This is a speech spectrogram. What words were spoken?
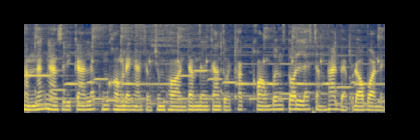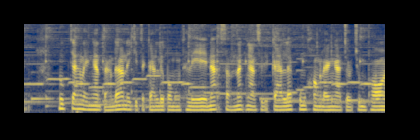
สำนักงานสวัสดิการและคุ้มครองแรงงานจังหวัดชุมพรดำเนินการตรวจคัดกรองเบื้องต้นและสัมภาษณ์แบบรอบหนึ่ง ลูกจ้างแรงงานต่างด้าวในกิจการเรือประมงทะเลณสำนักงานสวัสดิการและคุ้มครองแรงงานจังหวัดชุมพร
